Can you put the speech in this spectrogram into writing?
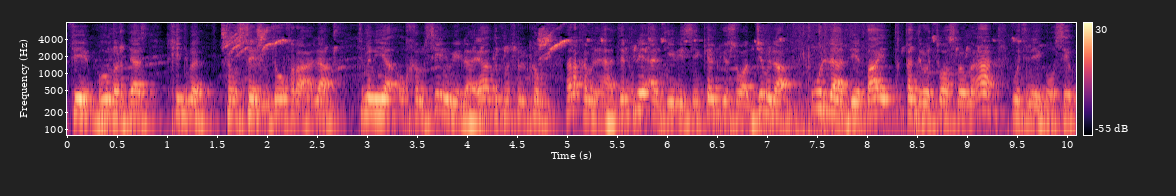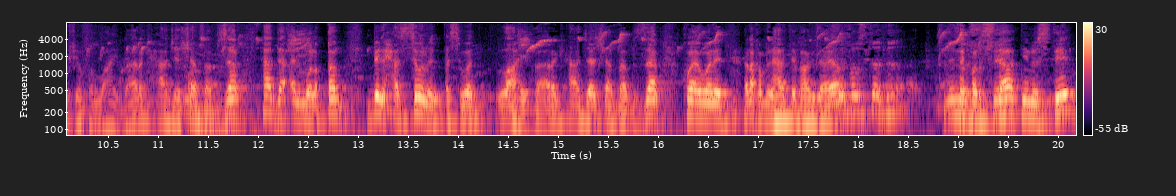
في بومرداس خدمة توصيل متوفرة على 58 ولاية. دوك نخلي لكم رقم الهاتف لي intéressé كلكو سوا جملة ولا détail تقدروا تواصلوا معاه وت négocier و شوف الله يبارك حاجة شابة بزاف هذا الملقب بالحسون الأسود الله يبارك حاجة شابة بزاف خويا وليد رقم الهاتف هكذايا 06 صفر ستة 62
